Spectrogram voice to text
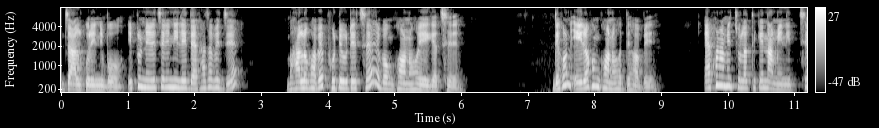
জাল করে নিব। একটু নেড়ে চেড়ে নিলে দেখা যাবে যে ভালোভাবে ফুটে উঠেছে এবং ঘন হয়ে গেছে। দেখুন, এইরকম ঘন হতে হবে। এখন আমি চুলা থেকে নামিয়ে নিচ্ছি।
